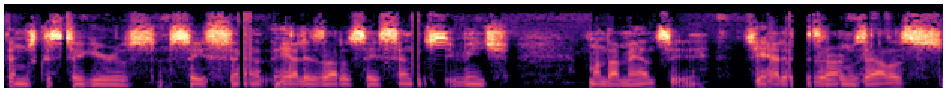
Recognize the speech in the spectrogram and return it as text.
temos que seguir os 600, realizar os 620 mandamentos, e se realizarmos elas,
